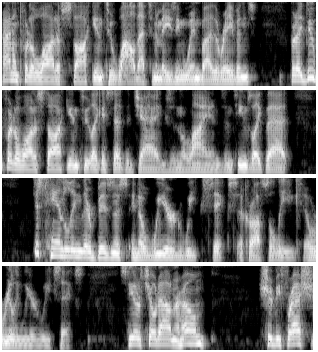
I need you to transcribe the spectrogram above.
I don't put a lot of stock into, wow, that's an amazing win by the Ravens. But I do put a lot of stock into, like I said, the Jags and the Lions and teams like that, just handling their business in a weird week six across the league, a really weird week six. Steelers chilled out in their home, should be fresh.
